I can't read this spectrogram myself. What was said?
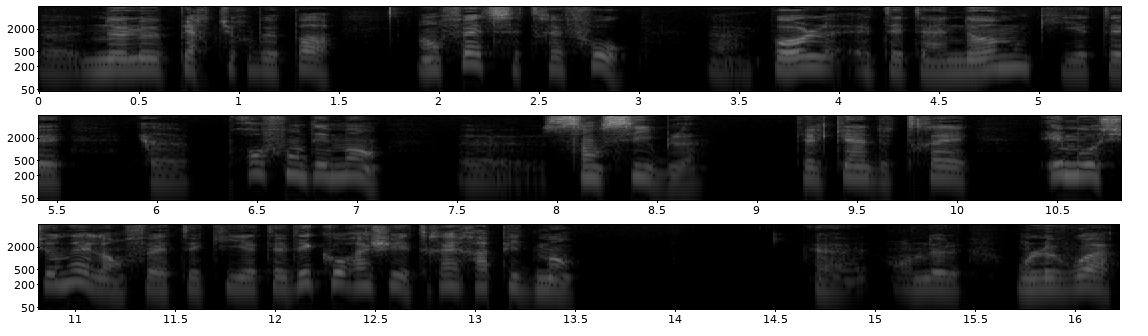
euh, ne le perturbent pas. En fait, c'est très faux. Euh, Paul était un homme qui était profondément sensible, quelqu'un de très émotionnel en fait, et qui était découragé très rapidement. On, le, voit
